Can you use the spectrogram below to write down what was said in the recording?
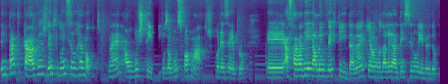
impraticáveis dentro do ensino remoto, né? Alguns tipos, alguns formatos. Por exemplo, é, a sala de aula invertida, né? Que é uma modalidade de ensino híbrido.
